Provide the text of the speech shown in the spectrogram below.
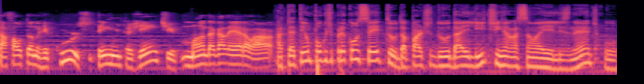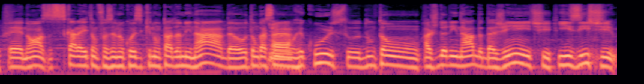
tá faltando recurso, tem muita gente, manda a galera lá. Até tem um pouco de preconceito da parte do, da elite em relação a eles, né? Tipo, é, nossa, esses caras aí estão fazendo coisa que não tá dando em nada, ou estão gastando É. recurso, não estão ajudando em nada da gente. E existe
